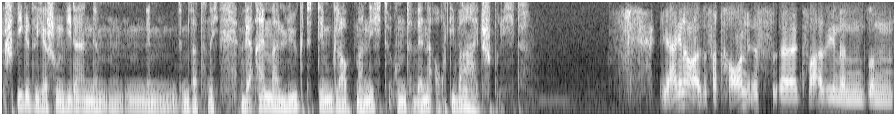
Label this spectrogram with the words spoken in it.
spiegelt sich ja schon wieder in dem, in dem, dem Satz nicht. Wer einmal lügt, dem glaubt man nicht und wenn er auch die Wahrheit spricht. Ja, genau. Also Vertrauen ist äh, quasi ein, so ein,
